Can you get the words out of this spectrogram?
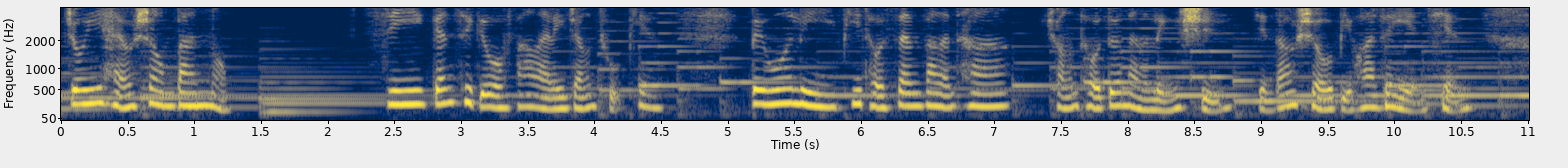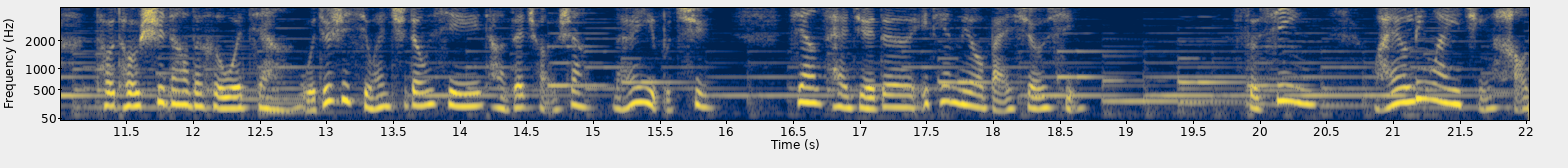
周一还要上班呢。”C 干脆给我发来了一张图片，被窝里披头散发的他，床头堆满了零食，剪刀手比划在眼前。头头是道的和我讲，我就是喜欢吃东西，躺在床上哪儿也不去，这样才觉得一天没有白休息。所幸我还有另外一群好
